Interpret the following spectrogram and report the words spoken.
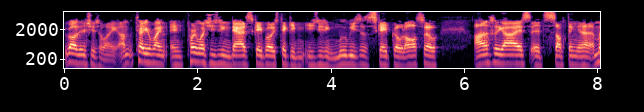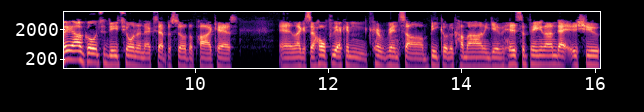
You got the issues away. I'm telling you right, and pretty much using that scapegoat. He's taking, he's using movies as a scapegoat also honestly, guys, it's something that maybe I'll go into detail in the next episode of the podcast. And like I said, hopefully I can convince um, Biko to come on and give his opinion on that issue.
